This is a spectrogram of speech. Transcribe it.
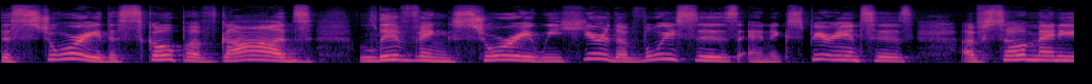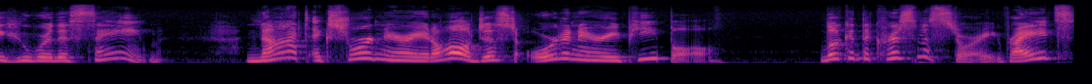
the story, the scope of God's living story, we hear the voices and experiences of so many who were the same. Not extraordinary at all, just ordinary people. Look at the Christmas story, right?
